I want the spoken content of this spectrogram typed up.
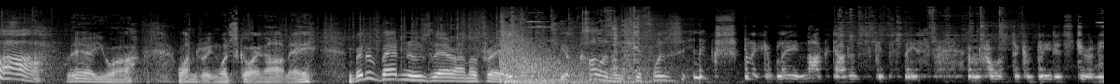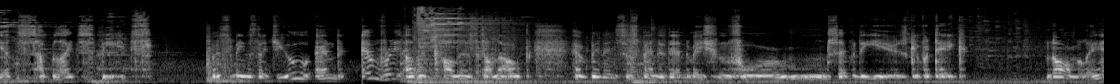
Ah, there you are. Wondering what's going on, eh? Bit of bad news there, I'm afraid. Your colony ship was inexplicably knocked out of skip space and forced to complete its journey at sublight speeds. This means that you and every other colonist on the Hope have been in suspended animation for mm, 70 years, give or take. Normally,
